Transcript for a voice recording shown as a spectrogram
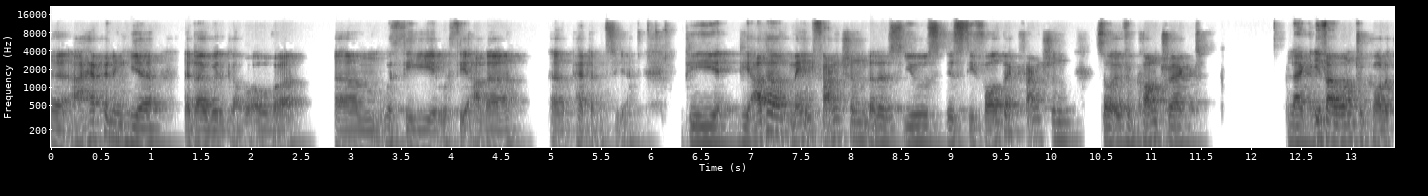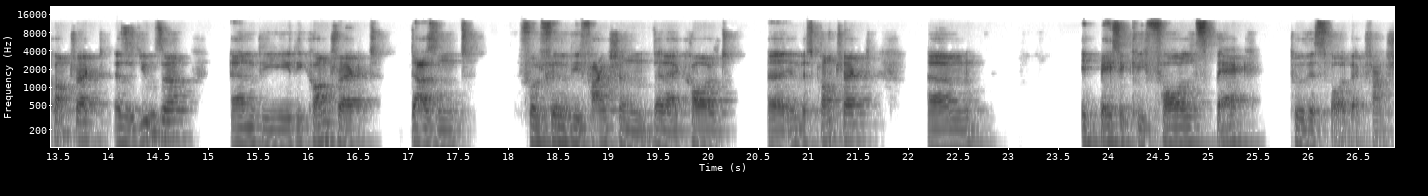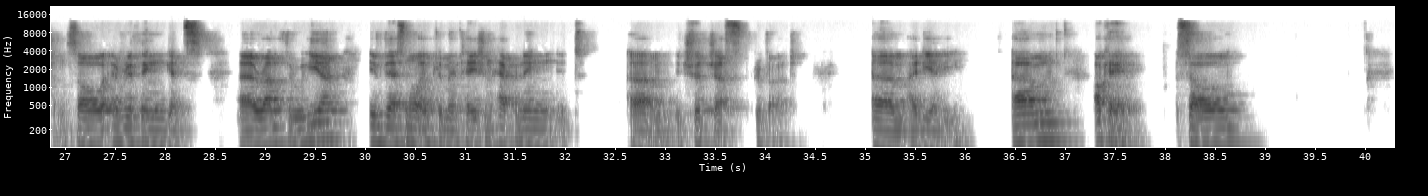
uh, are happening here that I will go over um, with the with the other uh, patterns here. The the other main function that is used is the fallback function. So if a contract, like if I want to call a contract as a user, and the the contract doesn't fulfill the function that I called uh, in this contract, um, it basically falls back to this fallback function. So everything gets uh, run through here. If there's no implementation happening, it um, it should just revert, um, ideally. Um, okay, so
